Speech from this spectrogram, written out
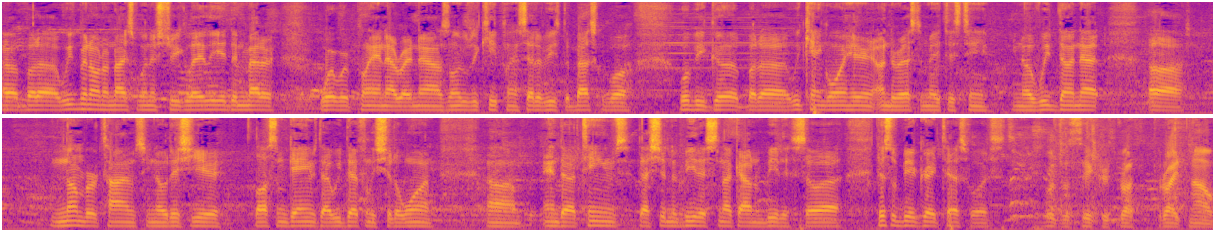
uh, but uh, we've been on a nice winning streak lately. It didn't matter where we're playing at right now. As long as we keep playing Cedevita, the basketball, we'll be good. But uh, we can't go in here and underestimate this team. You know, we've done that uh, a number of times, you know, this year. Lost some games that we definitely should have won. Um, and uh, teams that shouldn't have beat us snuck out and beat us. So this would be a great test for us. What's the secret right now?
